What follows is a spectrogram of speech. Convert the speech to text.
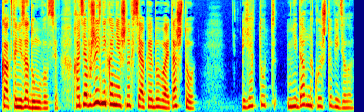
как-то не задумывался. Хотя в жизни, конечно, всякое бывает. А что?» «Я тут недавно кое-что видела.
